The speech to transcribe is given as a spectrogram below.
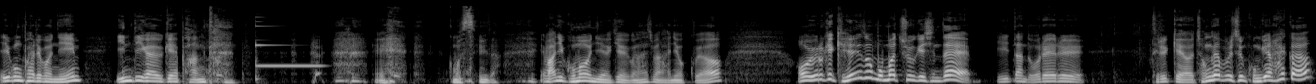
1081번님, 인디가요계 방탄. 예, 고맙습니다. 많이 고마운 이야기예요, 이건 하지만 아니었고요. 어, 이렇게 계속 못 맞추고 계신데, 일단 노래를 들을게요. 정답을 지금 공개를 할까요?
